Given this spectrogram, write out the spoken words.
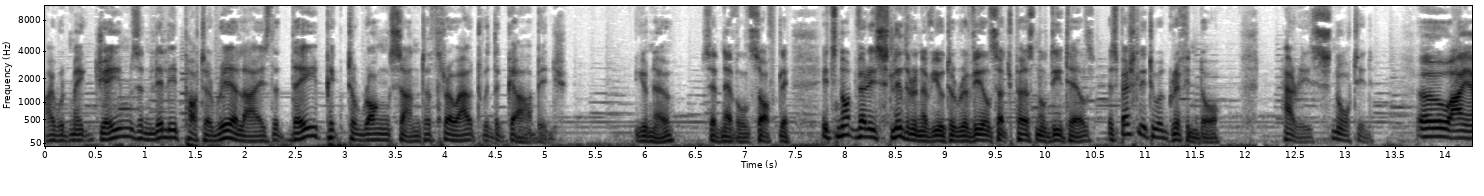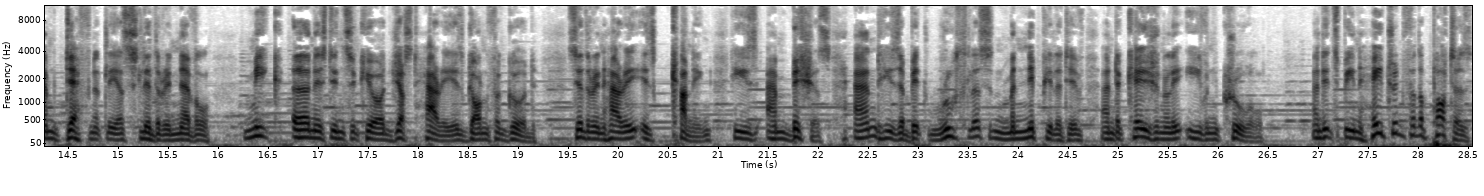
I would make James and Lily Potter realize that they picked a wrong son to throw out with the garbage. You know, said Neville softly, it's not very Slytherin of you to reveal such personal details, especially to a Gryffindor. Harry snorted. Oh, I am definitely a Slytherin, Neville. Meek, earnest, insecure, just Harry is gone for good. Slytherin Harry is cunning, he's ambitious, and he's a bit ruthless and manipulative, and occasionally even cruel and it's been hatred for the Potters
